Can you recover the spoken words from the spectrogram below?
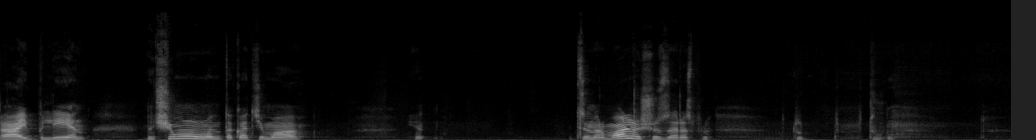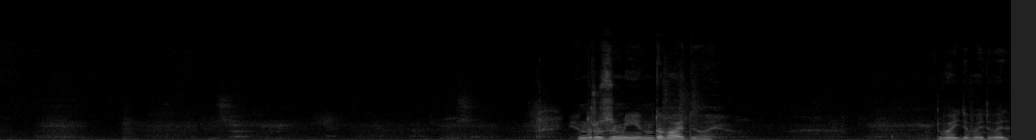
Ай, блін. Ну чому у мене така тіма? Я... Це нормально, що зараз про- тут. тут... Я не розумію. Ну давай, давай. Давай, давай, давай.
